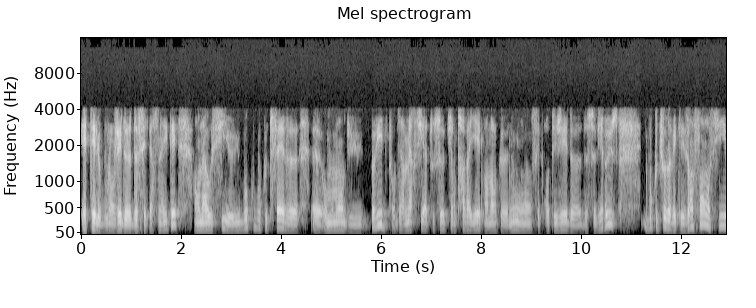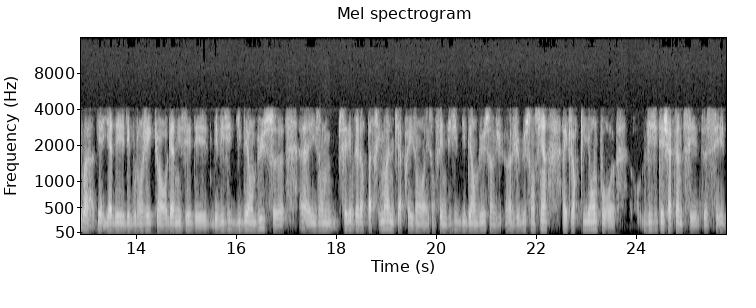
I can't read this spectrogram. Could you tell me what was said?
était le boulanger de, de ces personnalités. On a aussi euh, eu beaucoup, beaucoup de fèves euh, au moment du Covid pour dire merci à tous ceux qui ont travaillé pendant que nous, on s'est protégés de, de, ce virus. Beaucoup de choses avec les enfants aussi. Voilà, il y a, y a des, des, boulangers qui ont organisé des, des visites guidées en bus. Euh, ils ont célébré leur patrimoine, puis après ils ont, ils ont fait une visite guidée en bus un, un vieux bus ancien avec leurs clients pour euh, visiter chacun de ces, de ces,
